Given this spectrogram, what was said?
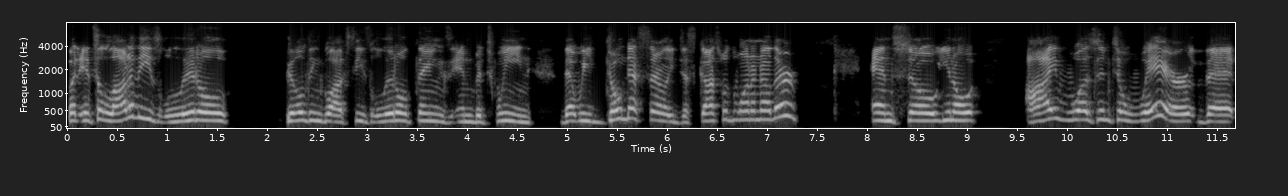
but it's a lot of these little building blocks these little things in between that we don't necessarily discuss with one another and so you know I wasn't aware that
